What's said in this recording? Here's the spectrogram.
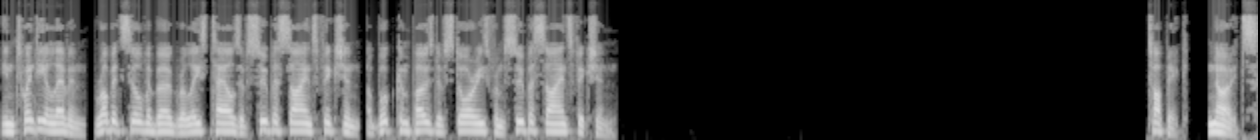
In 2011, Robert Silverberg released Tales of Super Science Fiction, a book composed of stories from super science fiction. Topic Notes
